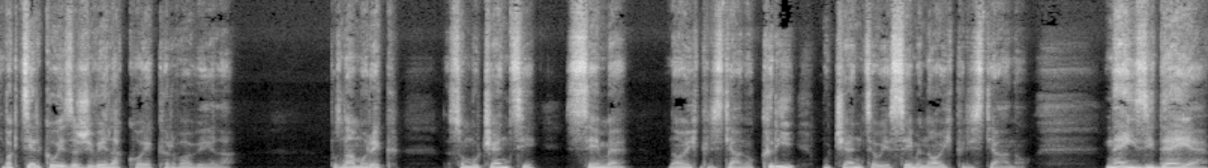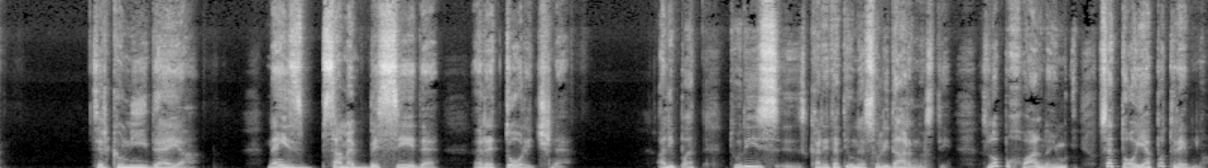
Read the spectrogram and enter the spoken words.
Ampak crkva je zaživela, ko je krvavela. Poznamo rek, so mučenci seme novih kristijanov, kri mučencev je seme novih kristijanov. Ne iz ideje, crkva ni ideja, ne iz same besede, retorične. Ali pa tudi iz karitativne solidarnosti. Zelo pohvalno in vse to je potrebno.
